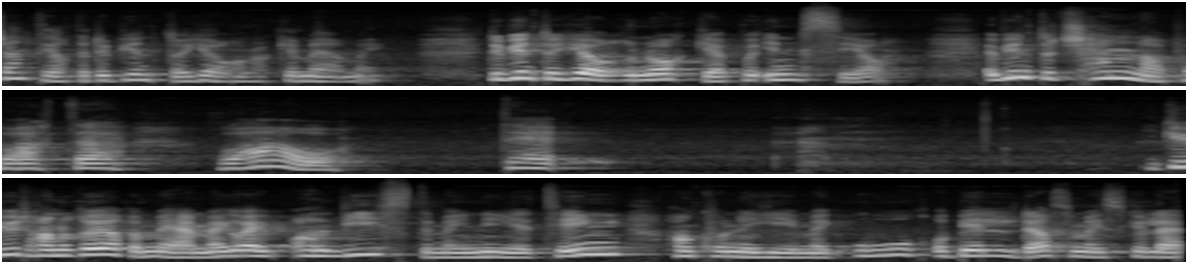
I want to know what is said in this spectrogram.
kjente jeg at det begynte å gjøre noe med meg. Det begynte å gjøre noe på innsida. Jeg begynte å kjenne på at eh, Wow! Det Gud han rører med meg, og jeg, han viste meg nye ting. Han kunne gi meg ord og bilder som jeg skulle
